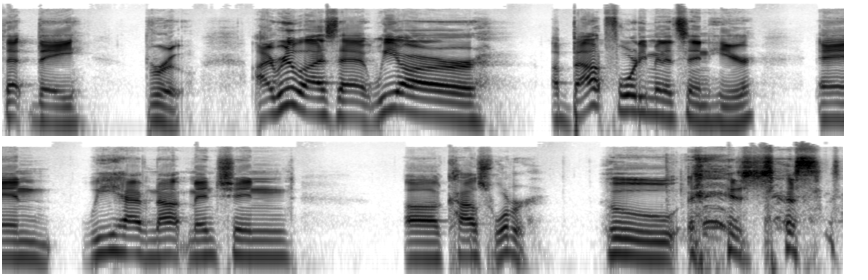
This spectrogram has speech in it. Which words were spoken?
that they brew. I realize that we are about 40 minutes in here and we have not mentioned – uh, Kyle Schwarber, who is just.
